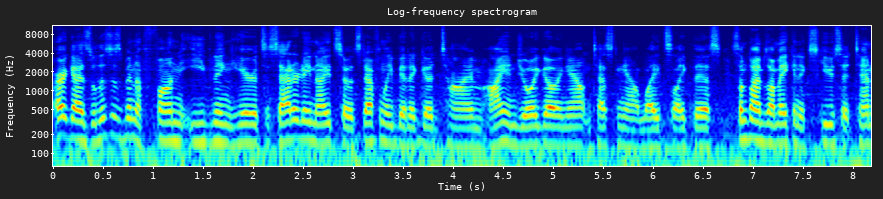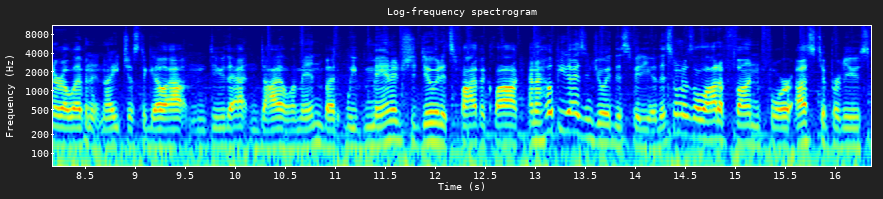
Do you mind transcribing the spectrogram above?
All right, guys. Well, this has been a fun evening here. It's a Saturday night, so it's definitely been a good time. I enjoy going out and testing out lights like this. Sometimes I'll make an excuse at 10 or 11 at night just to go out and do that and dial them in, but we've managed to do it. It's 5 o'clock, and I hope you guys enjoyed this video. This one was a lot of fun for us to produce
